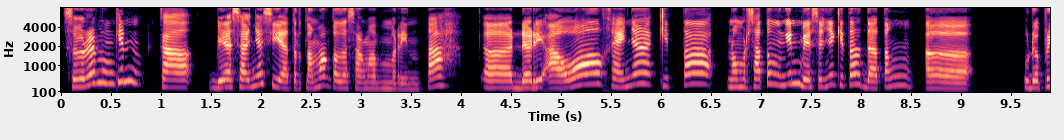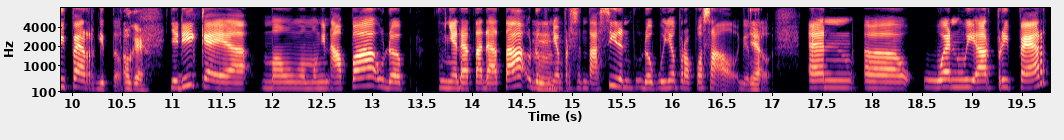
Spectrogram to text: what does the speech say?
sebenarnya mungkin kal biasanya sih ya terutama kalau sama pemerintah eh, dari awal kayaknya kita nomor satu mungkin biasanya kita datang eh, udah prepare gitu. oke Jadi kayak mau ngomongin apa udah punya data-data, udah Hmm. punya presentasi dan udah punya proposal gitu. Ya. And uh, when we are prepared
